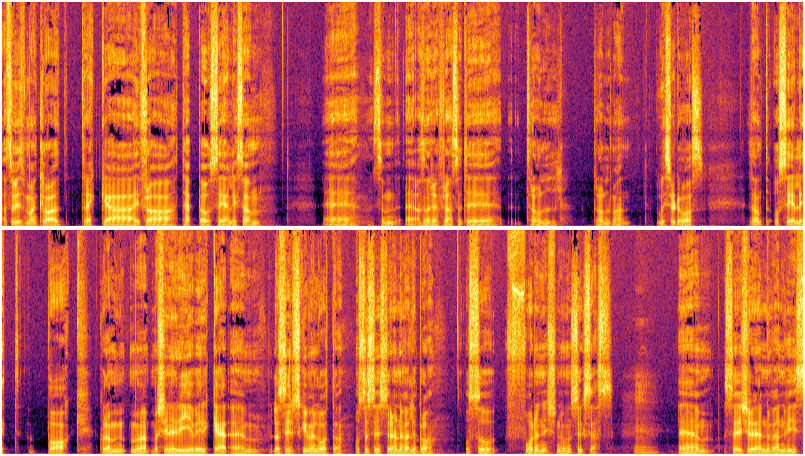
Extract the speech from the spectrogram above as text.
Altså hvis man klarer å trekke ifra teppet og se liksom eh, som, eh, Altså en referanse til Troll Trollmann Wizard of Oz. Sant? Og se litt bak hvordan maskineriet virker. Um, la oss si du skriver en låt, og så syns du den er veldig bra, og så får den ikke noen suksess. Mm. Um, så er ikke det nødvendigvis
